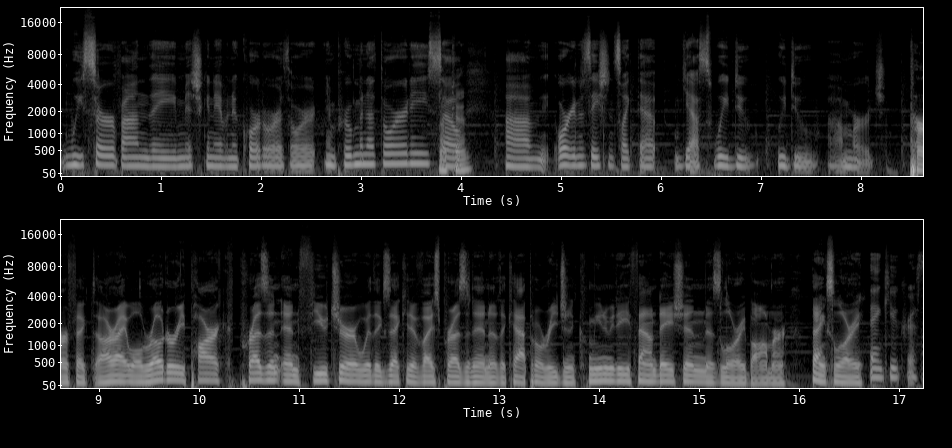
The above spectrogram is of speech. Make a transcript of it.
we serve on the Michigan Avenue Corridor Author- Improvement Authority, so Okay. um, organizations like that, yes, we do we do uh, merge. Perfect. All right. Well, Rotary Park, present and future, with Executive Vice President of the Capital Region Community Foundation, Ms. Lori Balmer. Thanks, Lori. Thank you, Chris.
